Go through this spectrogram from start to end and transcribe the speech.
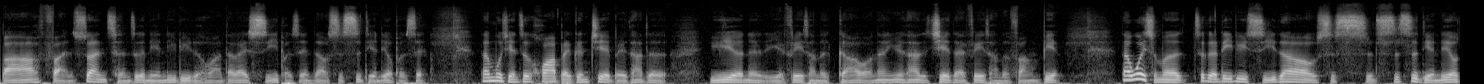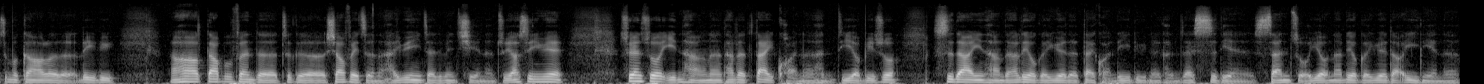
把它反算成这个年利率的话，大概十一 percent 到十四点六 percent。那目前这个花呗跟借呗它的余额呢也非常的高啊，那因为它的借贷非常的方便。那为什么这个利率十一到十十十四点六这么高了的利率，然后大部分的这个消费者呢还愿意在这边借呢，主要是因为虽然说银行呢它的贷款呢很低哦，比如说四大银行的六个月的贷款利率呢可能在四点三左右，那六个月到一年呢，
